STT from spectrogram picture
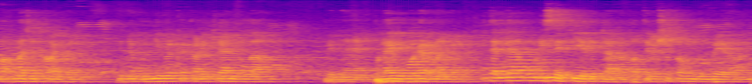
വർണചിത്രങ്ങൾ പിന്നെ കുഞ്ഞുങ്ങൾക്ക് കളിക്കാനുള്ള പിന്നെ പ്ലേ ഉപകരണങ്ങൾ ഇതെല്ലാം കൂടി സെറ്റ് ചെയ്തിട്ടാണ് പത്ത് ലക്ഷത്തോളം രൂപയാണ്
